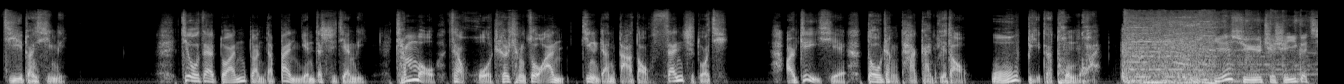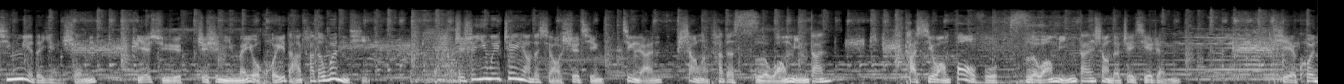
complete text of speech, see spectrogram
极端心理。就在短短的半年的时间里，陈某在火车上作案竟然达到三十多起，而这些都让他感觉到无比的痛快。也许只是一个轻蔑的眼神，也许只是你没有回答他的问题，只是因为这样的小事情竟然上了他的死亡名单。他希望报复死亡名单上的这些人。铁坤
